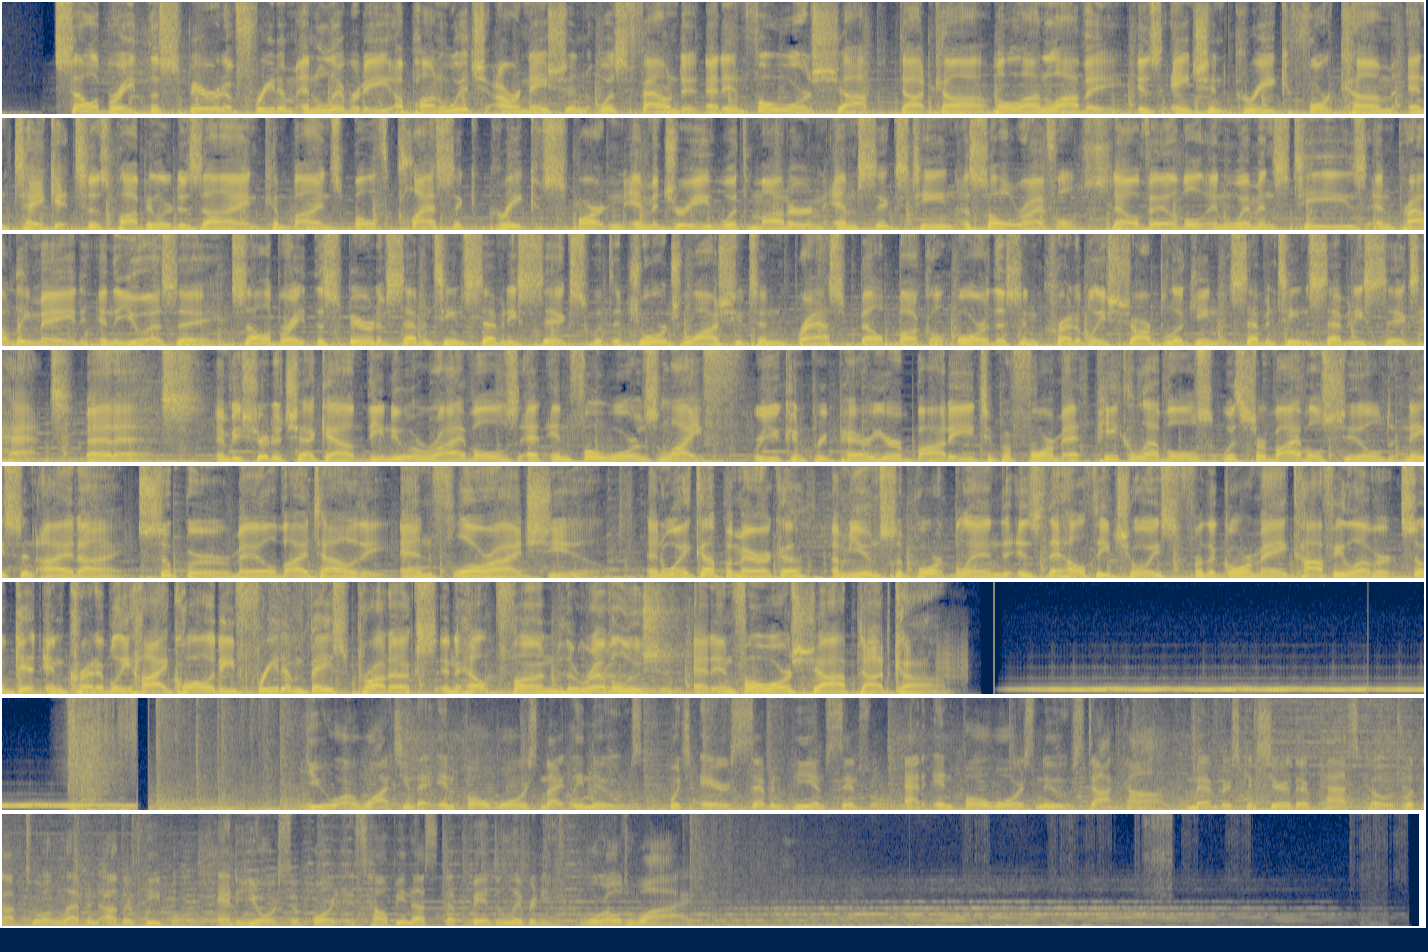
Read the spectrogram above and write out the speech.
celebrate the spirit of freedom and liberty upon which our nation was founded at InfoWarsShop.com. Molon Lave is ancient Greek for come and take it. This popular design combines both classic Greek Spartan imagery with modern M16 assault rifles. Now available in women's tees and proudly made in the USA. Celebrate the spirit of 1776 with the George Washington brass belt buckle or this incredibly sharp looking 1776 hat. Badass. And be sure to check out the new arrivals at InfoWars Life, where you can prepare your body to perform at peak levels with Survival Shield Nascent Iodine, Super Male Vitality, and Fluoride Shield. And wake up, America. Immune Support Blend is the healthy choice for the gourmet coffee lover. So get incredibly high quality, freedom based products and help fund the revolution at InfoWarsShop.com. You are watching the InfoWars Nightly News, which airs 7 p.m. Central at InfoWarsNews.com. Members can share their passcodes with up to 11 other people, and your support is helping us defend liberty worldwide.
